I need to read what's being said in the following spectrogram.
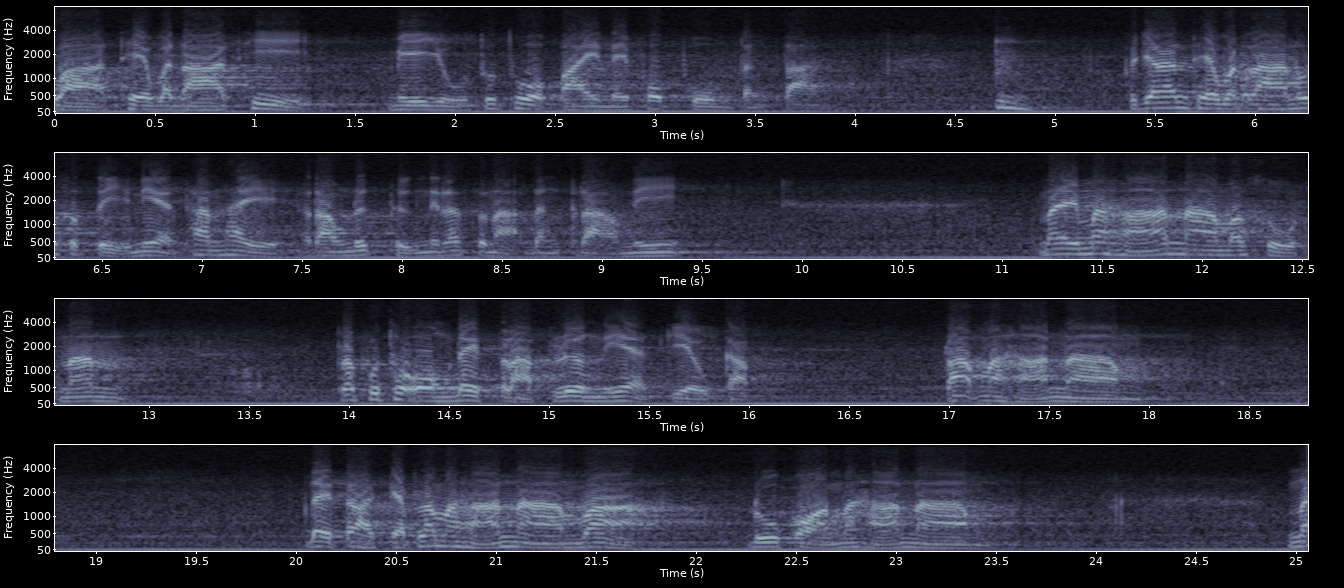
กว่าเทวดาที่มีอยู่ทั่วๆไปในภพภูมิต่าง ๆ เพราะฉะนั้นเทวดานุสติเนี่ยท่านให้เรานึกถึงในลักษณะดังกล่าวนี้ ในมหานามสูตรนั้น พระพุทธองค์ได้ตรัสเรื่องนี้เกี่ยวกับพระมหานาม ได้ตรัสแก่พระมหานามว่าดูก่อนมหานาม ใน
